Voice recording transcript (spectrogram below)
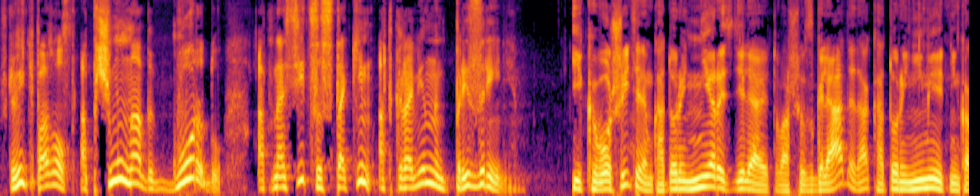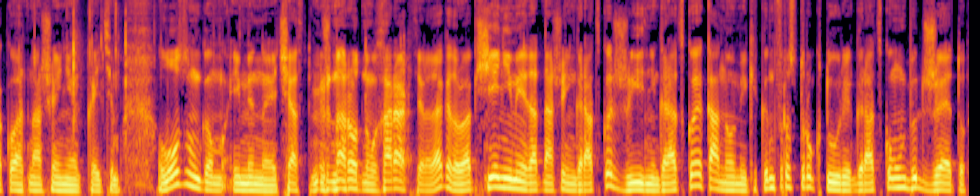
Скажите, пожалуйста, а почему надо к городу относиться с таким откровенным презрением? И к его жителям, которые не разделяют ваши взгляды, да, которые не имеют никакого отношения к этим лозунгам, именно часто международного характера, да, которые вообще не имеют отношения к городской жизни, городской экономике, к инфраструктуре, к городскому бюджету,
